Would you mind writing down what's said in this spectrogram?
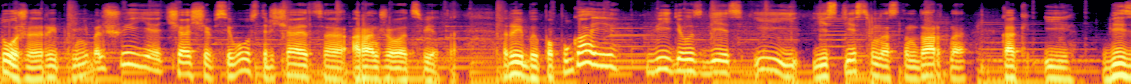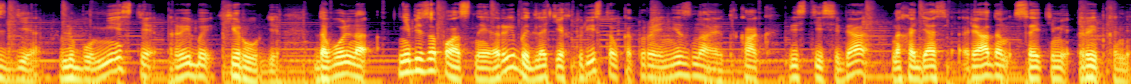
тоже рыбки небольшие, чаще всего встречаются оранжевого цвета. рыбы-попугаи видел здесь и естественно стандартно, как и везде, в любом месте, рыбы-хирурги. Довольно небезопасные рыбы для тех туристов, которые не знают, как вести себя, находясь рядом с этими рыбками.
